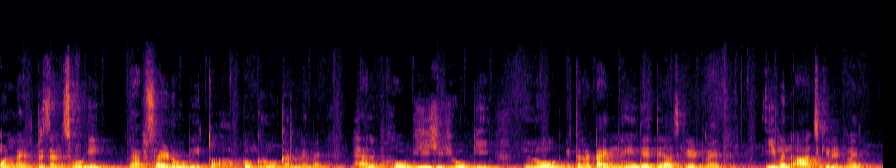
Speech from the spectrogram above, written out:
ऑनलाइन प्रेजेंस होगी वेबसाइट होगी तो आपको ग्रो करने में हेल्प होगी ही होगी। लोग इतना टाइम नहीं देते आज की डेट में। इवन आज की डेट में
